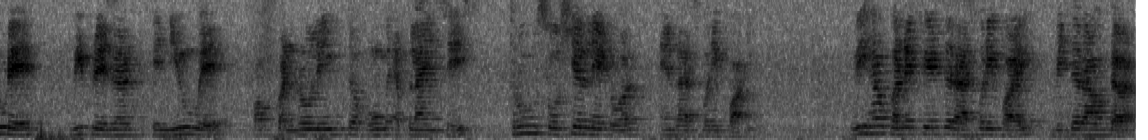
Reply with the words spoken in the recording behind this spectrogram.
Today we present a new way of controlling the home appliances through social network and Raspberry Pi. We have connected the Raspberry Pi with the router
